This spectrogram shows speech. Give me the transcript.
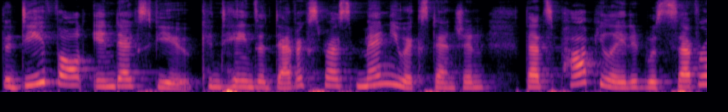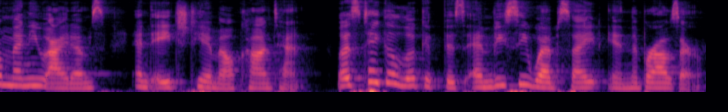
The default index view contains a DevExpress menu extension that's populated with several menu items and HTML content. Let's take a look at this MVC website in the browser.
